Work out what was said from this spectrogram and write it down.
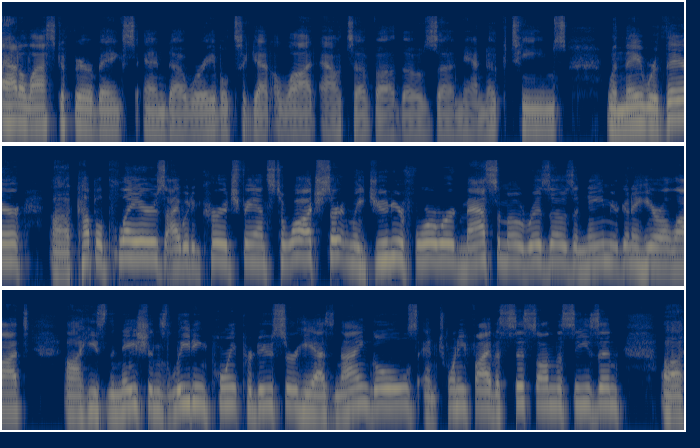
at Alaska Fairbanks and uh, were able to get a lot out of uh, those uh, Nanook teams when they were there. a couple players I would encourage fans to watch. Certainly, junior forward Massimo Rizzo is a name you're going to hear a lot. Uh, he's the nation's leading point producer. He has nine goals and 25 assists on the season. Uh,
